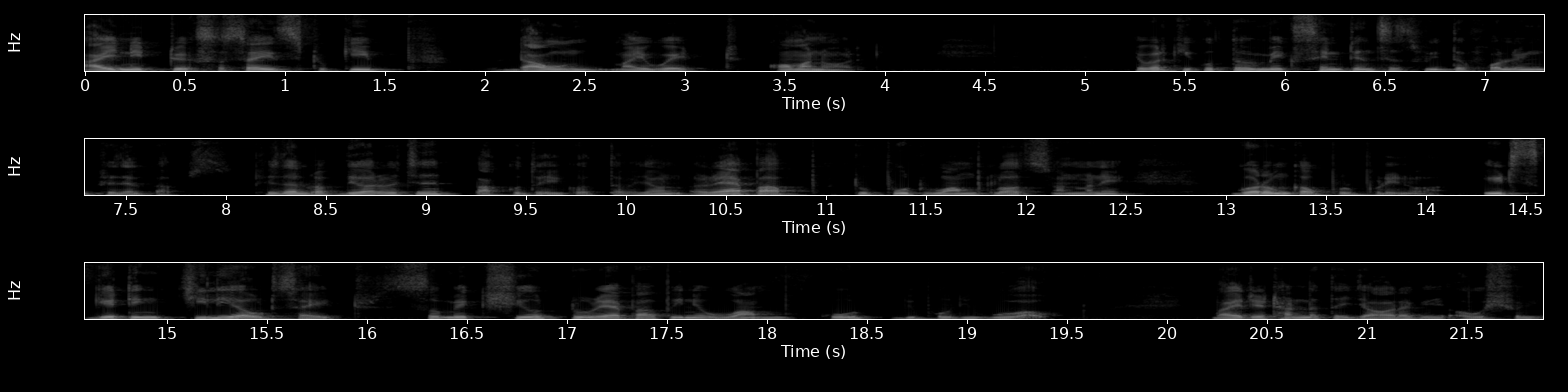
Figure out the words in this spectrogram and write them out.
I need to exercise to keep down my weight কমানো আর কি এবার কী করতে হবে? Make sentences with the following phrasal verbs phrasal verb দেওয়া রয়েছে, বাক্য তৈরি করতে হবে। যেমন wrap up to put warm clothes on মানে গরম কাপড় পরে নেওয়া। It's getting chilly outside so make sure to wrap up in a warm coat before you go out বাইরে ঠান্ডাতে যাওয়ার আগে অবশ্যই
